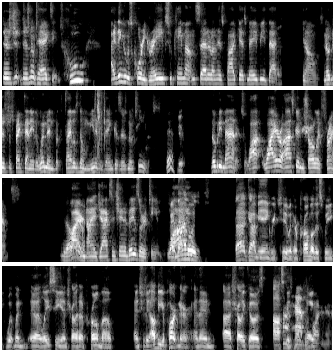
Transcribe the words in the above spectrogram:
there's just there's no tag teams. Who I think it was Corey Graves who came out and said it on his podcast. Maybe that. You know, it's no disrespect to any of the women, but the titles don't mean anything because there's no teams. Yeah. Yeah. Nobody matters. Why why are Asuka and Charlotte friends? you know, Why are Nia Jackson, Shayna Baszler a team? And Why? that was that got me angry too. In her promo this week, when- when uh, Lacey and Charlotte had a promo, and she was like, "I'll be your partner," and then uh, Charlotte goes, "Asuka's my have a pick. partner.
